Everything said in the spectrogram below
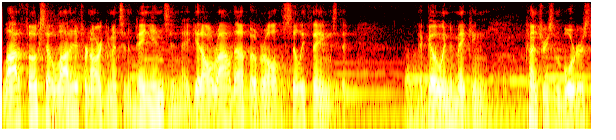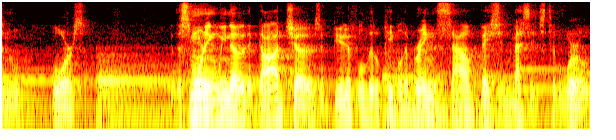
A lot of folks have a lot of different arguments and opinions, and they get all riled up over all the silly things that, that go into making countries and borders and wars. But this morning, we know that God chose a beautiful little people to bring the salvation message to the world.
